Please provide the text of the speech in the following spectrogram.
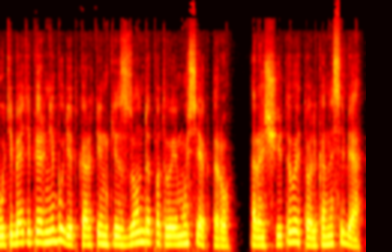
у тебя теперь не будет картинки с зонда по твоему сектору. Рассчитывай только на себя.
